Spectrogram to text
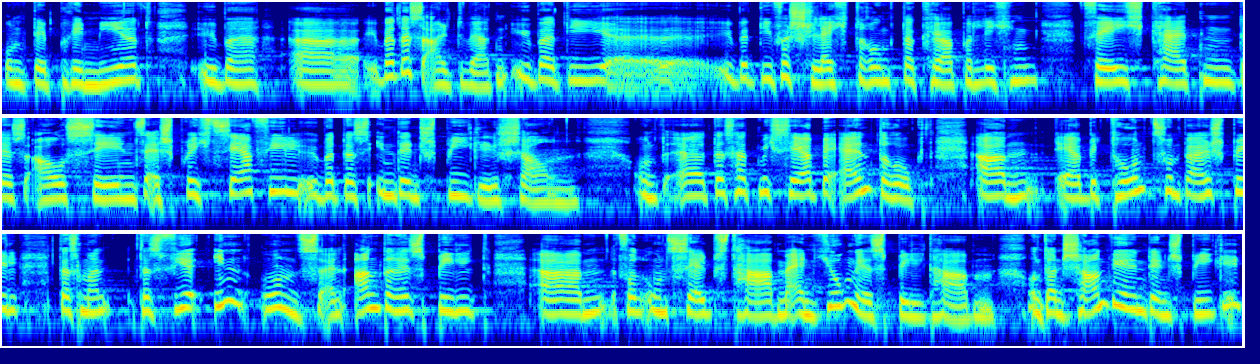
und deprimiert über, äh, über das Altwerden, über die, äh, über die Verschlechterung der körperlichen Fähigkeiten, des Aussehens. Er spricht sehr viel über das in den Spiegel schauen. Und äh, das hat mich sehr beeindruckt. Ähm, er betont zum Beispiel, dass man, dass wir in uns ein anderes Bild ähm, von uns selbst haben, ein junges Bild haben. Und dann schauen wir in den Spiegel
